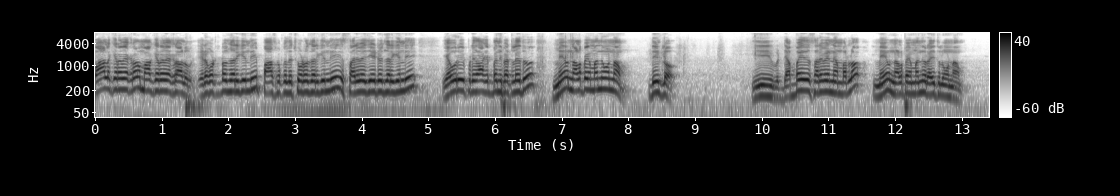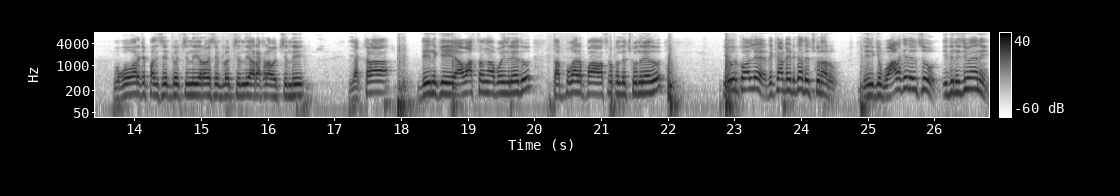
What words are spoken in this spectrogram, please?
వాళ్ళకి ఇరవై ఎకరాలు మాకు ఇరవై ఎకరాలు. ఎడగొట్టడం జరిగింది పాస్బుక్లు తెచ్చుకోవడం జరిగింది సర్వే చేయడం జరిగింది. ఎవరు ఇప్పుడు దాకా ఇబ్బంది పెట్టలేదు. మేము నలభై మంది ఉన్నాం దీంట్లో. ఈ డెబ్బై ఐదు సర్వే నెంబర్లో మేము నలభై మంది రైతులు ఉన్నాం. ఒక్కొక్కరికి పది సెంట్లు వచ్చింది ఇరవై సెంట్లు వచ్చింది అరకరా వచ్చింది. ఎక్కడ దీనికి అవాస్తవంగా పోయింది లేదు. తప్పుగా హాస్పిటల్ తెచ్చుకుంది లేదు. ఎవరికి వాళ్ళే రికార్డెడ్గా తెచ్చుకున్నారు. దీనికి వాళ్ళకే తెలుసు. ఇది నిజమే అని.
